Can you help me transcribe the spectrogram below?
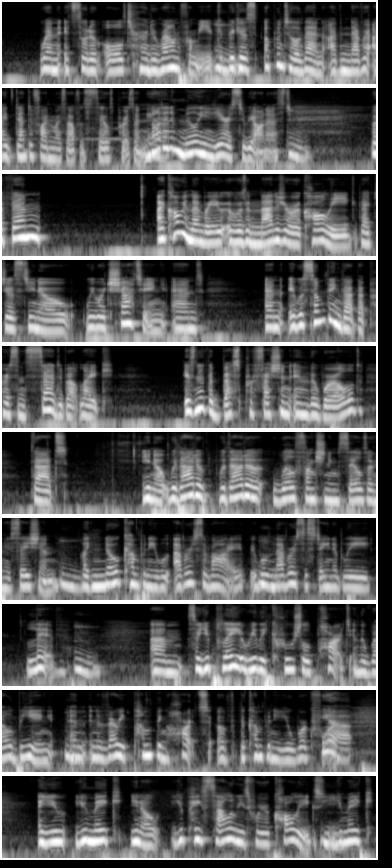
when it sort of all turned around for me c- mm. because up until then I've never identified myself as a salesperson, not in a million years to be honest. Mm. But then I can't remember it it was a manager or a colleague that just you know we were chatting and and it was something that that person said about like isn't it the best profession in the world that you know without a without a well functioning sales organization mm. like no company will ever survive. It will mm. never sustainably live. Mm. Um, so you play a really crucial part in the well-being and in a very pumping heart of the company you work for. Yeah. and you you make you know you pay salaries for your colleagues. You, you make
